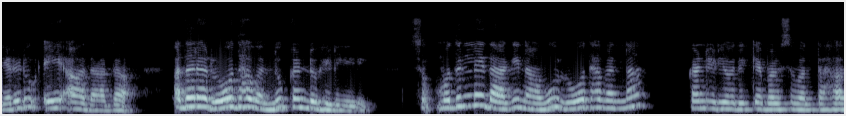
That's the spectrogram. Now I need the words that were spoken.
ಎರಡು ಎ ಆದಾಗ ಅದರ ರೋಧವನ್ನು ಕಂಡುಹಿಡಿಯಿರಿ. ಸೊ, ಮೊದಲನೇದಾಗಿ ನಾವು ರೋಧವನ್ನ ಕಂಡುಹಿಡಿಯೋದಕ್ಕೆ ಬಳಸುವಂತಹ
